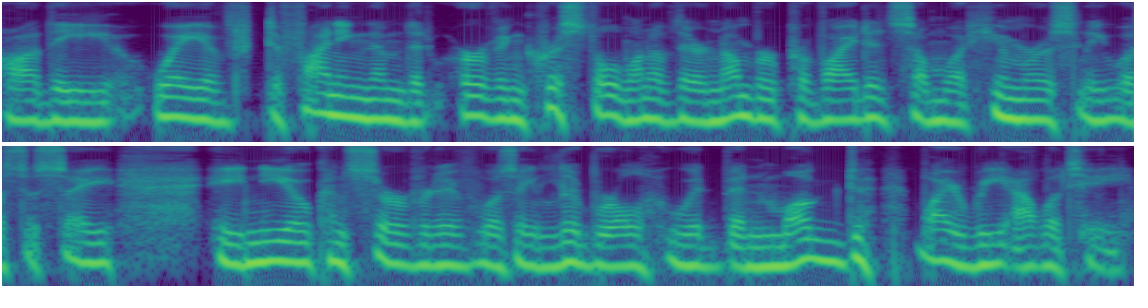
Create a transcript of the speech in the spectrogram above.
Uh, the way of defining them that Irving Kristol, one of their number, provided somewhat humorously was to say a neoconservative was a liberal who had been mugged by reality.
